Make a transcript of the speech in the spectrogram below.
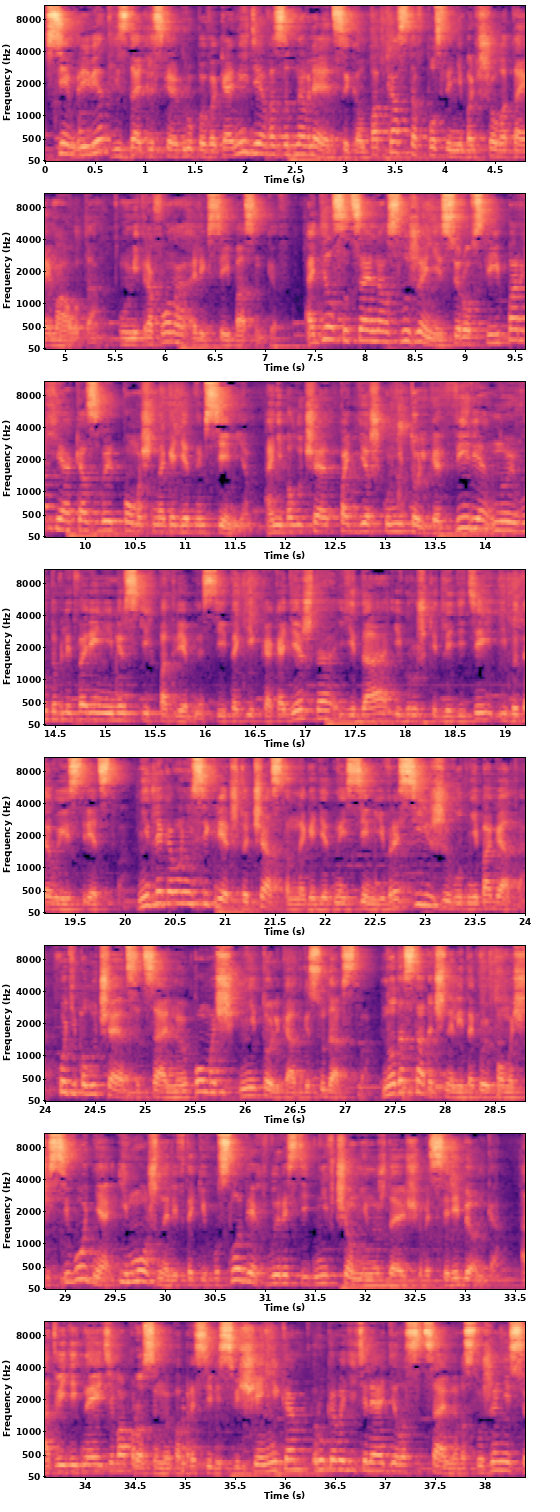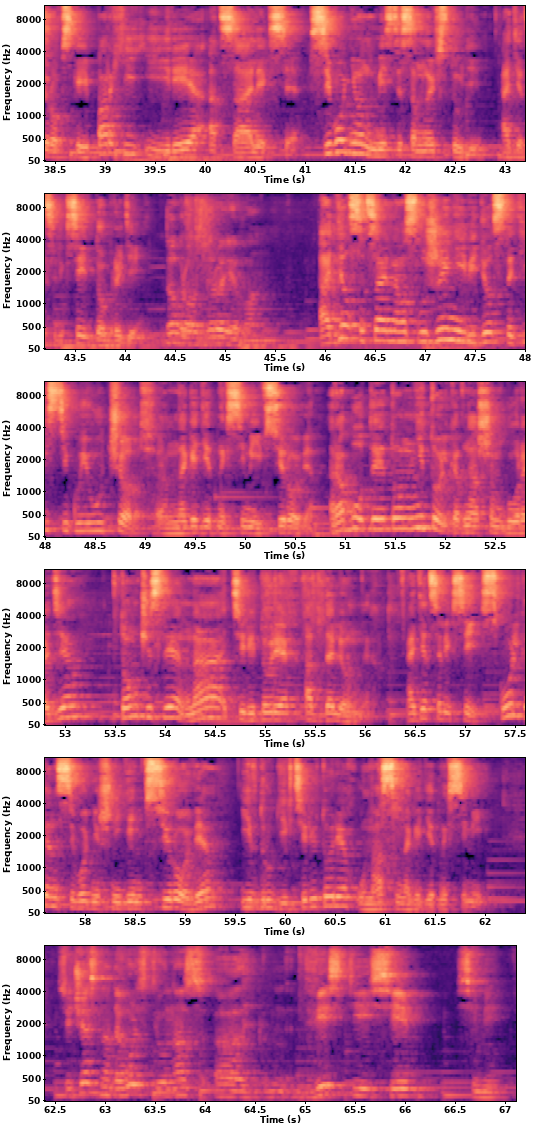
Всем привет! Издательская группа ВК Медиа возобновляет цикл подкастов после небольшого тайм-аута. У микрофона Алексей Пасынков. Отдел социального служения Серовской епархии оказывает помощь многодетным семьям. Они получают поддержку не только в вере, но и в удовлетворении мирских потребностей, таких как одежда, еда, игрушки для детей и бытовые средства. Ни для кого не секрет, что часто многодетные семьи в России живут небогато, хоть и получают социальную помощь не только от государства. Но достаточно ли такой помощи сегодня и можно ли в таких условиях вырастить ни в чем не нуждающегося ребенка? Ответить на эти вопросы мы попросили священника, руководителя отдела социального служения Серовской епархии и Иерея отца Алексия. Сегодня он вместе со мной в студии. Отец Алексей, добрый день. Доброго здоровья вам. Отдел социального служения ведет статистику и учет многодетных семей в Серове. Работает он не только в нашем городе, в том числе на территориях отдаленных. Отец Алексей, сколько на сегодняшний день в Серове и в других территориях у нас многодетных семей? Сейчас на довольстве у нас 207 э, семей.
